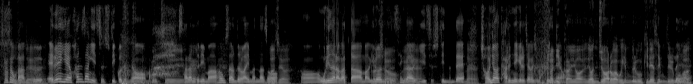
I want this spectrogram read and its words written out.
상상 막 못했네. 그 LA의 환상이 있을 수도 있거든요. 막 그렇지. 사람들이 네. 막 한국 사람들 많이 만나서 맞아요. 어, 우리나라 같다 막 이런 그렇죠. 생각이 네. 있을 수도 있는데 네. 전혀 다른 얘기를 제가 지금 하고 있네요. 그러니까요. 연주하러 가고 힘들고 기내에서 힘들고 네. 막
